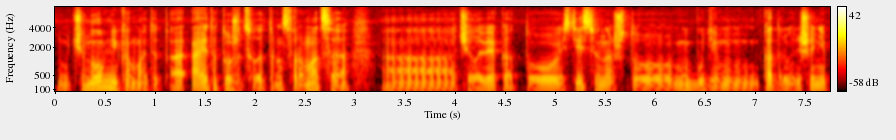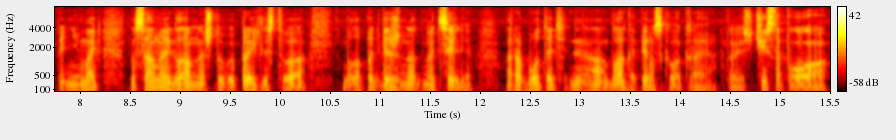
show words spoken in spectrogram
ну, чиновником, а это, а, а это тоже целая трансформация а, человека, то естественно, что мы будем кадровые решения принимать, но самое главное, чтобы правительство было подвержено одной цели – работать на благо Пермского края. То есть чисто по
